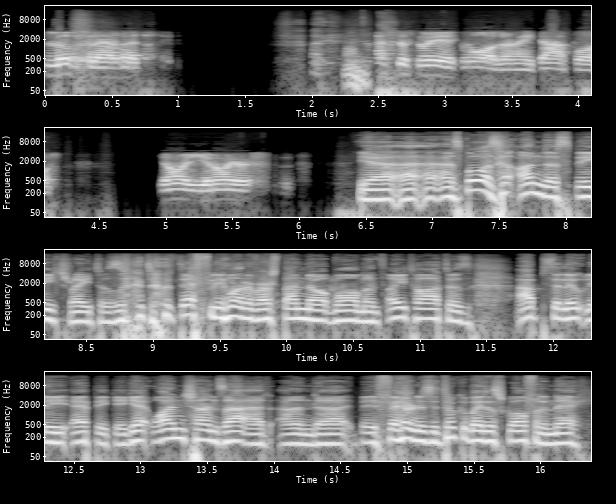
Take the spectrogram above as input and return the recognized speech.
looking at it. That's just the way it goes or like that, but you know, you know, you're yeah, I, I, suppose on the speech, right, was, definitely one of our standout moments. I thought it was absolutely epic. You get one chance at it, and uh, in fairness, you took it by the scruff of the neck.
